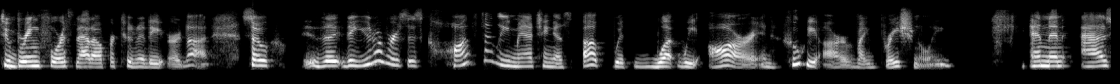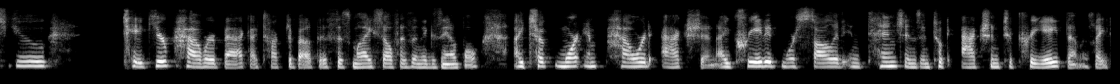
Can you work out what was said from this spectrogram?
to bring forth that opportunity or not. So the, the universe is constantly matching us up with what we are and who we are vibrationally. And then as you take your power back. I talked about this as myself as an example. I took more empowered action. I created more solid intentions and took action to create them. It's like,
